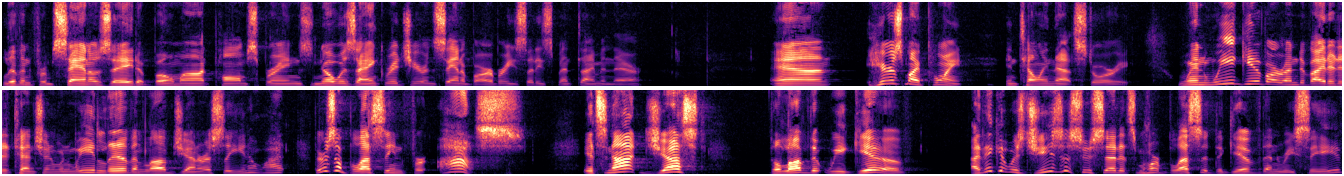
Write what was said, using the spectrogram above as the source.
living from San Jose to Beaumont, Palm Springs, Noah's Anchorage here in Santa Barbara. He said he spent time in there. And here's my point in telling that story. When we give our undivided attention, when we live and love generously, you know what? There's a blessing for us. It's not just the love that we give. I think it was Jesus who said it's more blessed to give than receive.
